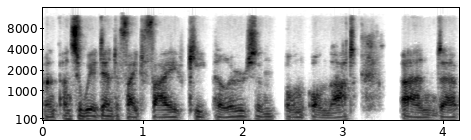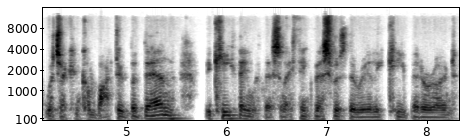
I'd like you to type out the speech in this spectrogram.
And, and so we identified five key pillars on, on, on that, and uh, which I can come back to. But then the key thing with this, and I think this was the really key bit around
